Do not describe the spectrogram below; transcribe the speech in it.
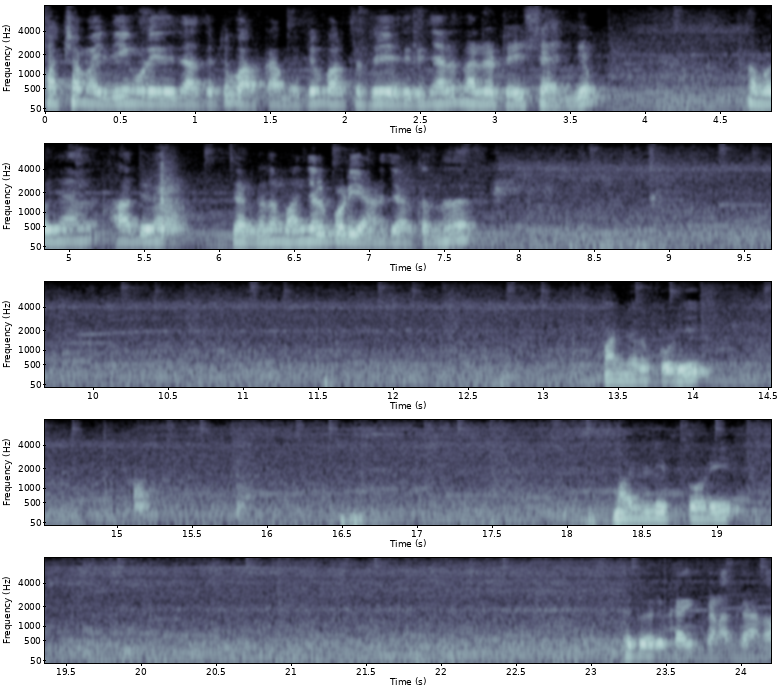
പച്ചമല്ലിയും കൂടി ഇതിനകത്തിട്ട് വറുക്കാൻ പറ്റും. വറുത്തിട്ട് ചെയ്ത് കഴിഞ്ഞാൽ നല്ല ടേസ്റ്റ് ആയിരിക്കും. അപ്പോൾ ഞാൻ ആദ്യം ചേർക്കുന്നത് മഞ്ഞൾപ്പൊടിയാണ് ചേർക്കുന്നത്. മഞ്ഞൾപ്പൊടി മല്ലിപ്പൊടി. ഇതൊക്കെ ഒരു കൈക്കണക്കാണ്.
